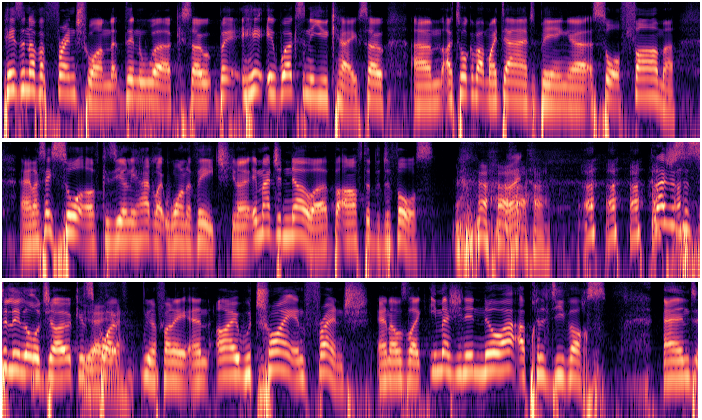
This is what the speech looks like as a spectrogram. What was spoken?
here's another French one that didn't work. So, but he, it works in the UK. So um, I talk about my dad being a, a sort of farmer, and I say sort of because he only had like one of each. You know, imagine Noah, but after the divorce. right? and that's just a silly little joke. It's Yeah, quite yeah. you know funny. And I would try it in French, and I was like, "Imaginez Noah après le divorce." And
